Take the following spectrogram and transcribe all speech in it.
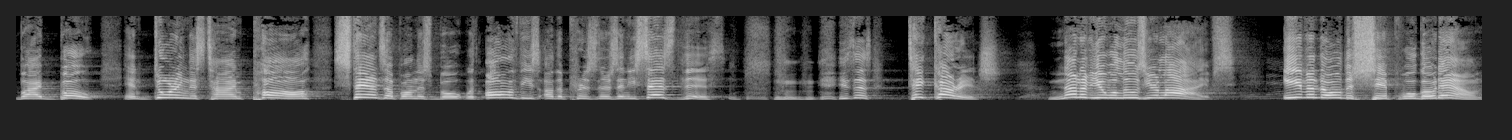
by boat. And during this time, Paul stands up on this boat with all of these other prisoners, and he says this He says, Take courage, none of you will lose your lives, even though the ship will go down.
